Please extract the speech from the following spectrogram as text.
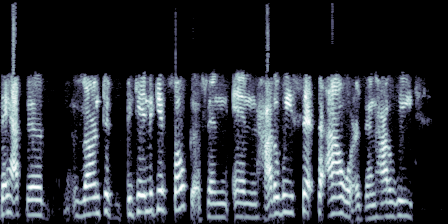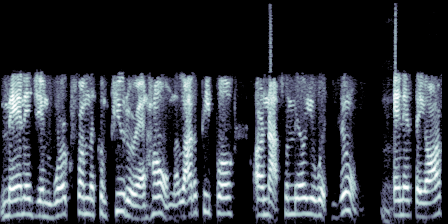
they have to learn to begin to get focus and, and how do we set the hours and how do we manage and work from the computer at home. A lot of people are not familiar with Zoom. Mm. And if they are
